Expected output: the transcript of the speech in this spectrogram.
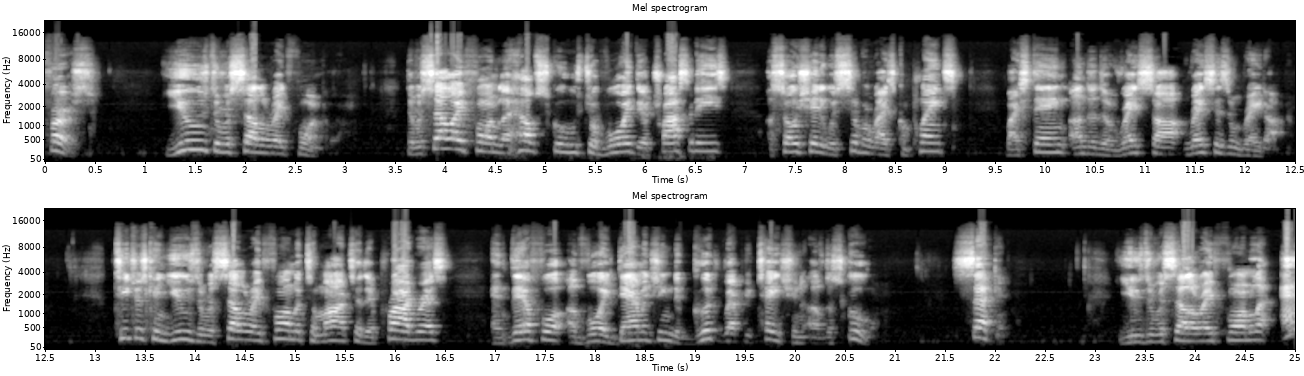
First, use the Raccelerate formula. The Raccelerate formula helps schools to avoid the atrocities associated with civil rights complaints by staying under the racism radar. Teachers can use the Raccelerate formula to monitor their progress and therefore avoid damaging the good reputation of the school. Second, use the Raccelerate formula app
